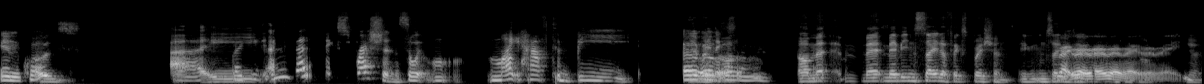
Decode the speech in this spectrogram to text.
In quotes? I I that? think that's an expression, so it m might have to be Oh, Yeah, but oh, it's- oh, or ma ma maybe inside of expression. Inside right, of the right, right, right, right, right, right. Yeah.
